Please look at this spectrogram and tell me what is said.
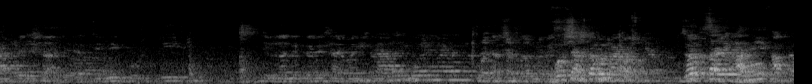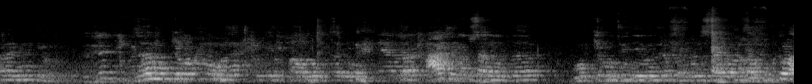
अपेक्षा आहे या तिन्ही गोष्टी जिल्हाधिकारी साहेबांच्या प्रशासनाकडे व शासनामध्ये जर साहेब आम्ही आपल्याला विनंती करतो जर मुख्यमंत्री मोहन पावलं उचलली तर आठ दिवसानंतर मुख्यमंत्री देवेंद्र फडणवीस साहेबांचा पुतळा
